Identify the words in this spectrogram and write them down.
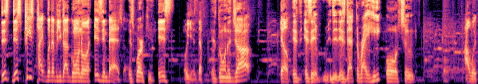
This this peace pipe, whatever you got going on, isn't bad though. It's working. It's oh yeah, it's definitely. It's doing the job. Yo, Is, is it is that the right heat or should? I would,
